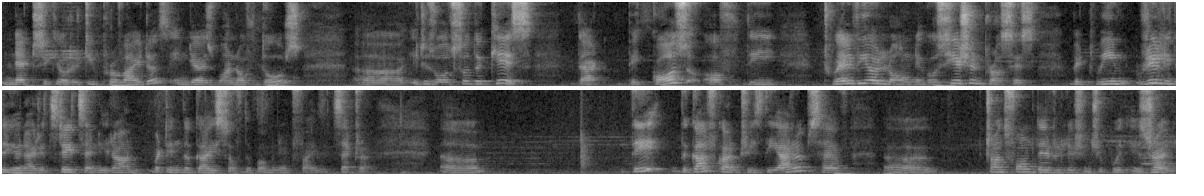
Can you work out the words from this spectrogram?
net security providers. India is one of those. Uh, it is also the case that because of the 12 year long negotiation process between really the United States and Iran, but in the guise of the permanent five, etc. Uh, they, the Gulf countries, the Arabs have uh, transformed their relationship with Israel.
